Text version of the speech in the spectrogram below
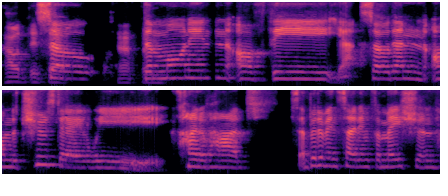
How did so the morning of the yeah so then on the tuesday we kind of had a bit of inside information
